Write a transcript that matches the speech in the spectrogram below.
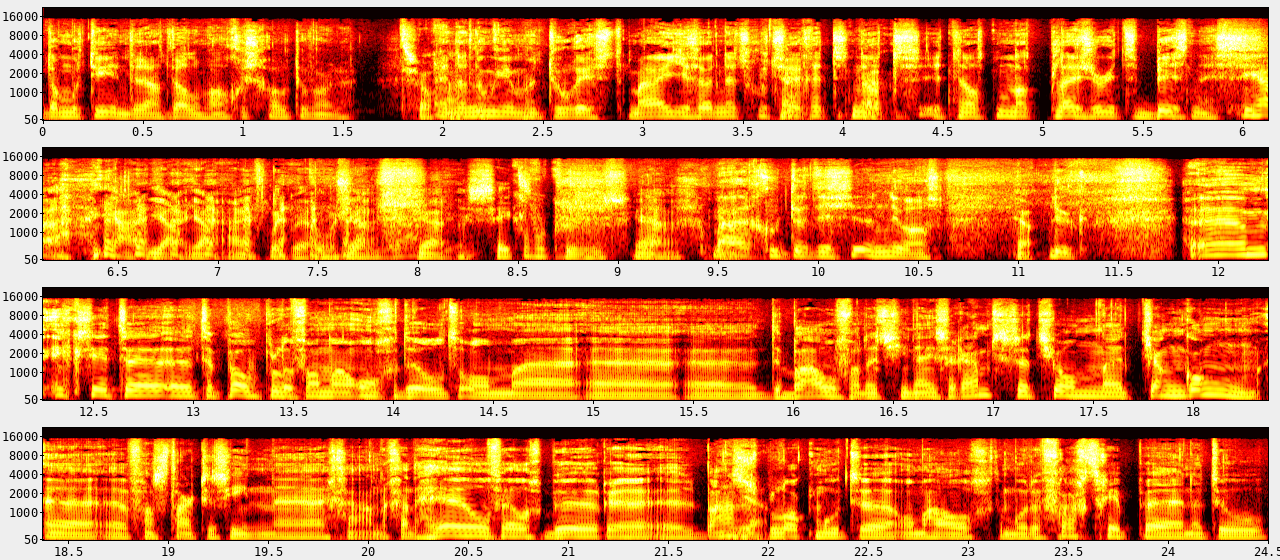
dan moet die inderdaad wel omhoog geschoten worden. Zo en dan noem je hem een toerist. Maar je zou net zo goed zeggen, it's not, it's not, not pleasure, it's business. Ja, ja, ja, ja eigenlijk wel. Ja, ja, zeker voor Cruise. Ja. Ja. Maar goed, dat is een nuance. Ja. Luc, Ehm, ik zit eh, te popelen van ongeduld om eh, eh, de bouw van het Chinese ruimtestation Tiangong van start te zien eh, gaan. Er gaat heel veel gebeuren. Het basisblok moet omhoog. Er moet een vrachtschip naartoe.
